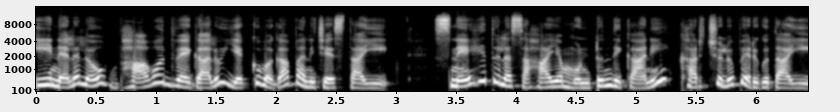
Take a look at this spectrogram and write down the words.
ఈ నెలలో భావోద్వేగాలు ఎక్కువగా పనిచేస్తాయి. స్నేహితుల సహాయం ఉంటుంది కాని ఖర్చులు పెరుగుతాయి.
